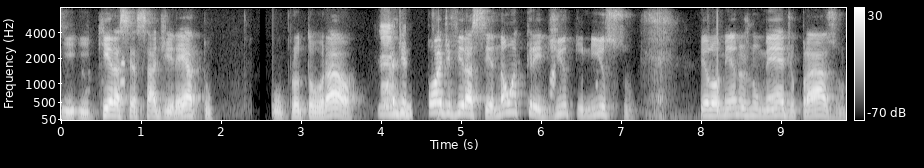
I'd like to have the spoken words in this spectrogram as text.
e, e queira acessar direto o produto rural, pode, uhum. pode vir a ser. Não acredito nisso, pelo menos no médio prazo,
